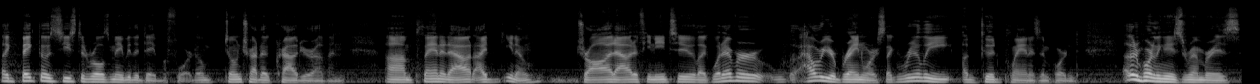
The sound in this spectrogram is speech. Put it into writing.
like bake those yeasted rolls maybe the day before. Don't don't try to crowd your oven. Um, plan it out. I you know draw it out if you need to. Like whatever, however your brain works. Like really, a good plan is important. Other important thing you need to remember is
